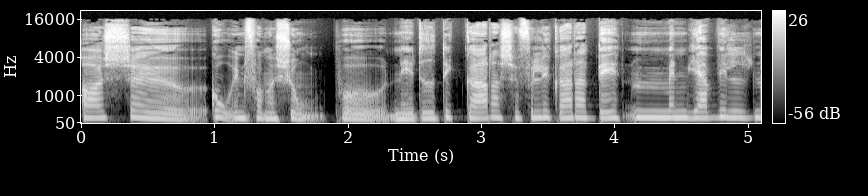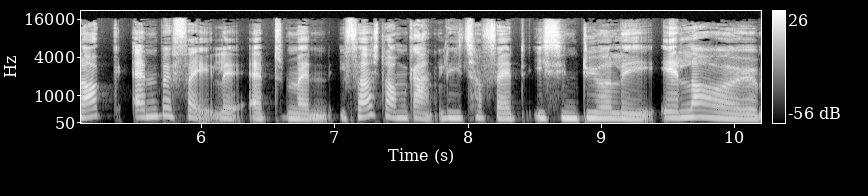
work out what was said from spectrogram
også øh, god information på nettet. Det gør der, selvfølgelig gør der det. Men jeg vil nok anbefale, at man i første omgang lige tager fat i sin dyrlæge, eller øh,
